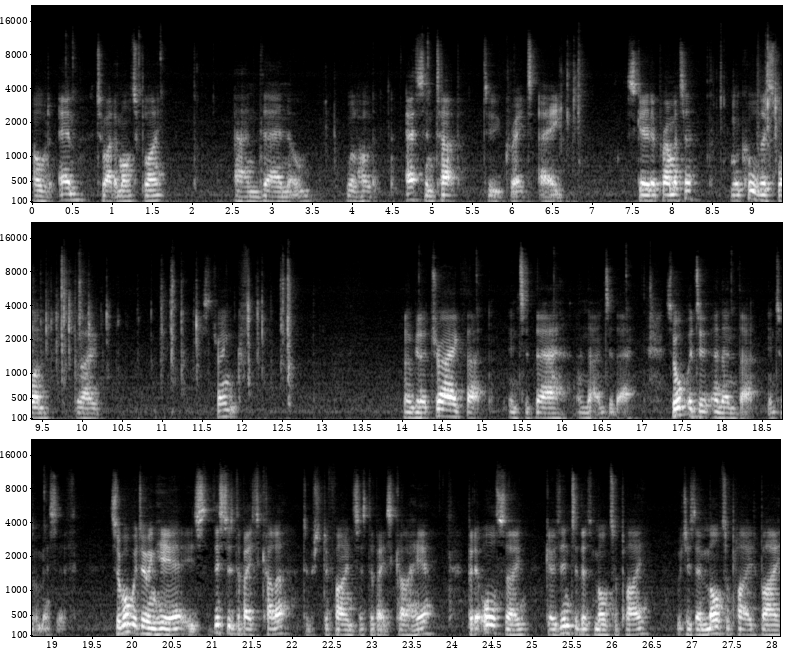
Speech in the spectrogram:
hold M to add a multiply and then we'll hold S and tap to create a scalar parameter. We'll call this one glow strength. I'm going to drag that into there and that into there. So what we're doing, and then that into emissive. So what we're doing here is this is the base color, which defines just the base color here, but it also goes into this multiply, which is then multiplied by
